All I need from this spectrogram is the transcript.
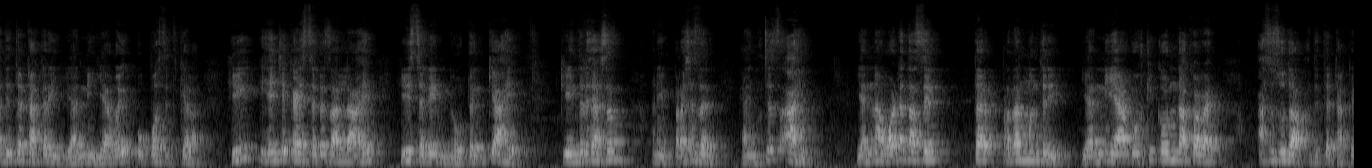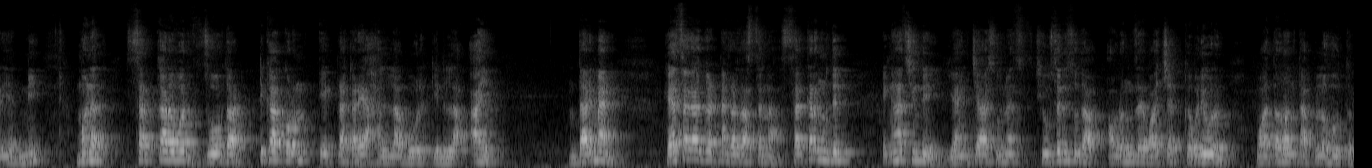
आदित्य ठाकरे यांनी यावेळी उपस्थित केला. ही हे जे काही सगळं चाललं आहे ही सगळी नौटंकी आहे. केंद्र शासन आणि प्रशासन यांचेच आहे. यांना वाटत असेल तर प्रधानमंत्री यांनी या गोष्टी करून दाखवाव्यात असं सुद्धा आदित्य ठाकरे यांनी म्हणत सरकारवर जोरदार टीका करून एक प्रकारे हल्ला बोल केलेला आहे. दरम्यान ह्या सगळ्या घटना घडत असताना सरकारमधील एकनाथ शिंदे यांच्या शिवने औरंगजेबाच्या कबरीवरून वातावरण तापलं होतं.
